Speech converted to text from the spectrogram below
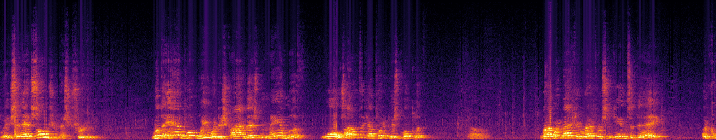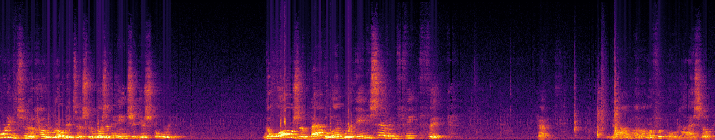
Well, you said they had soldiers, that's true. But they had what we would describe as mammoth walls. I don't think I put it in this booklet. uh, But I went back and referenced again today. According to Herodotus, who was an ancient historian, the walls of Babylon were 87 feet thick. Okay? Yeah, I'm, I'm a football guy, so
